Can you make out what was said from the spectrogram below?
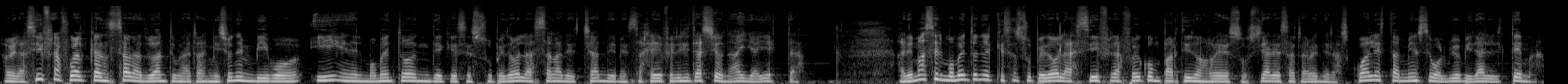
A ver, la cifra fue alcanzada durante una transmisión en vivo y en el momento en que se superó la sala de chat de mensaje de felicitación. Ahí, ahí está. Además, el momento en el que se superó la cifra fue compartido en redes sociales a través de las cuales también se volvió viral el tema.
